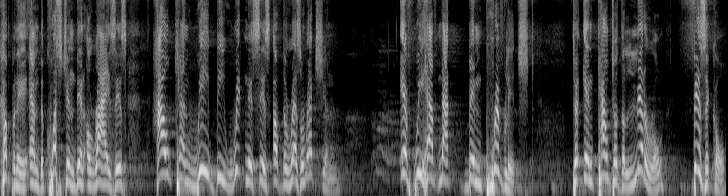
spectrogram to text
company. And the question then arises how can we be witnesses of the resurrection if we have not been privileged to encounter the literal, physical,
